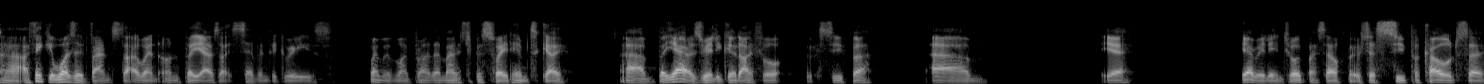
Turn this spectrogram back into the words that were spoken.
uh, I think it was advanced that I went on, but yeah, it was like seven degrees. Went with my brother, managed to persuade him to go. Um, but yeah, it was really good. I thought it was super. Um, yeah, yeah, really enjoyed myself. But it was just super cold, so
